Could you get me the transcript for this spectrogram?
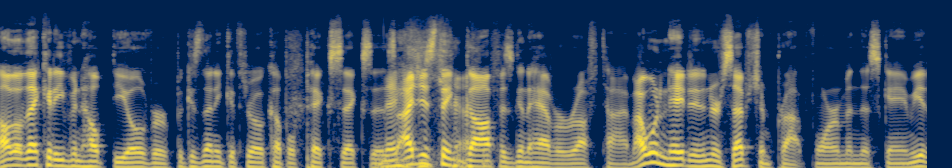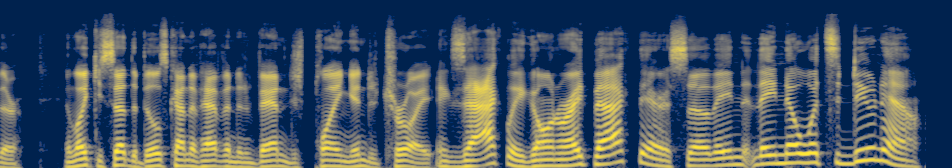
Although that could even help the over because then he could throw a couple pick sixes. I just think. Goff is going to have a rough time. I wouldn't hate an interception prop for him in this game either. And like you said, the Bills kind of have an advantage playing in Detroit. exactly going right back there so they they know what to do now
